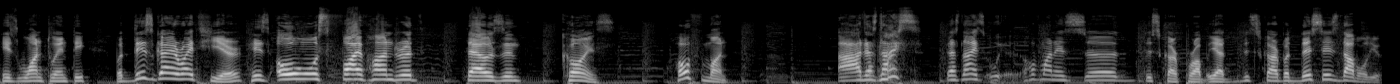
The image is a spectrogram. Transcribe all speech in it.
He's 120. But this guy right here, he's almost 500,000 coins. Hofmann. Ah, that's nice. That's nice. Hofmann is uh, this car. Yeah, this car, but this is W.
